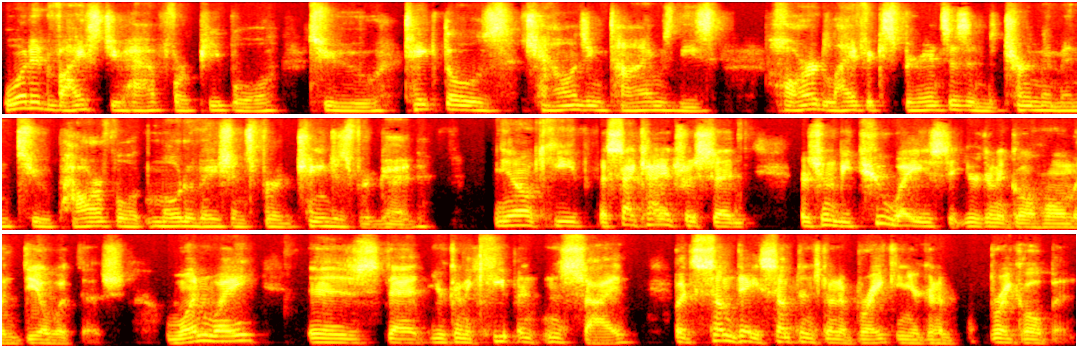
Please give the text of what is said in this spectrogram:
What advice do you have for people to take those challenging times, these hard life experiences and to turn them into powerful motivations for changes for good. You know, Keith, a psychiatrist said there's going to be two ways that you're going to go home and deal with this. One way is that you're going to keep it inside, but someday something's going to break and you're going to break open.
